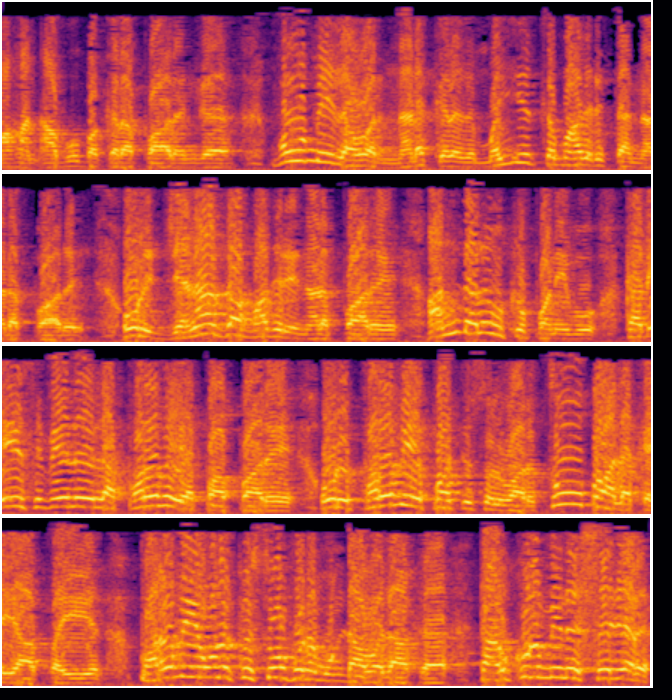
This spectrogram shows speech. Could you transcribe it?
மகன் அபு பக்கர பாருங்க பூமியில அவர் நடக்கிறது மையத்த மாதிரி தான் நடப்பாரு ஒரு ஜனாதா மாதிரி நடப்பாரு. அந்த அளவுக்கு பணிவு. கடைசி வேலையில பறவையை பார்ப்பாரு. ஒரு பறவையை பார்த்து சொல்வாரு தூபால கையா பயிர் பறவை உனக்கு சோபனம் உண்டாவதாக. தற்குழுமின ஷெஜர்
